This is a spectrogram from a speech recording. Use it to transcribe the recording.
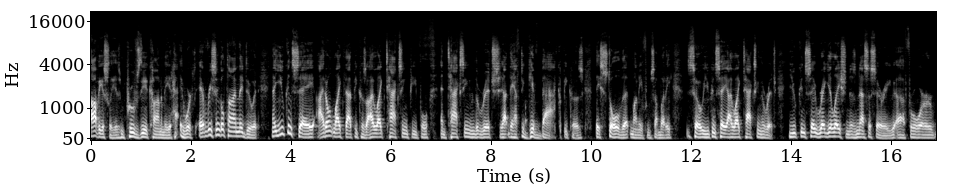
obviously it improves the economy. It, it, works every single time they do it. Now you can say I don't like that because I like taxing people and taxing the rich. They have to give back because they stole that money from somebody. So you can say I like taxing the rich. You can say regulation is necessary uh, for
